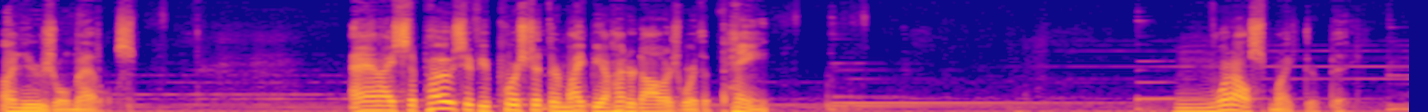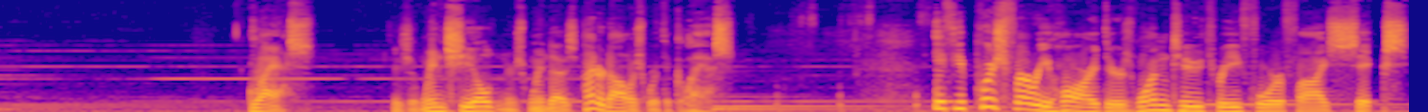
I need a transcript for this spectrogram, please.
unusual metals. And I suppose if you pushed it, there might be $100 worth of paint. Hmm, what else might there be? Glass. There's a windshield and there's windows. $100 worth of glass. If you push very hard, there's one, two, three, four, five, six,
